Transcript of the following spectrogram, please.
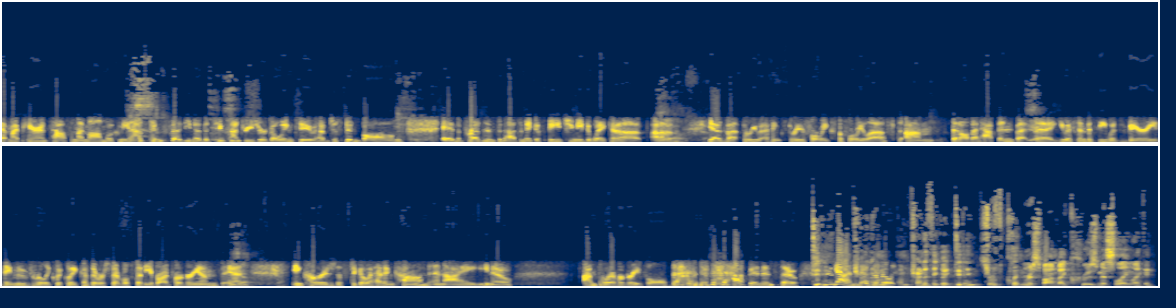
at my parents' house and my mom woke me up and said, you know, the two countries you're going to have just been bombed, and the president's about to make a speech. You need to wake up. Um, Yeah. yeah, it was about three, I think, three or four weeks before we left um, that all that happened. But Yeah. the U.S. embassy was very. They moved really quickly because there were several study abroad programs and Yeah. encouraged us to go ahead and come. And I, you know. I'm forever grateful that that, that happened, and so Didn't yeah, I'm I mean, it trying, was a I'm- I'm, trying to think like didn't sort of Clinton respond by cruise missiling like a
